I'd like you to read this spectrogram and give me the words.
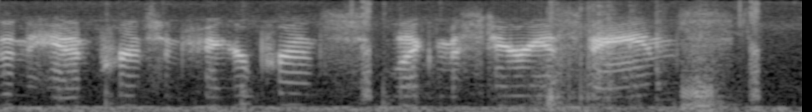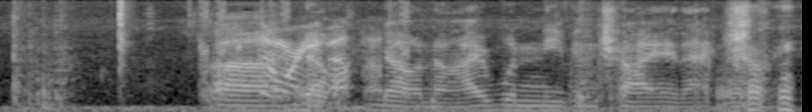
than handprints and fingerprints, like mysterious stains? Uh, Don't worry no, about that. no, no, I wouldn't even try it actually.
